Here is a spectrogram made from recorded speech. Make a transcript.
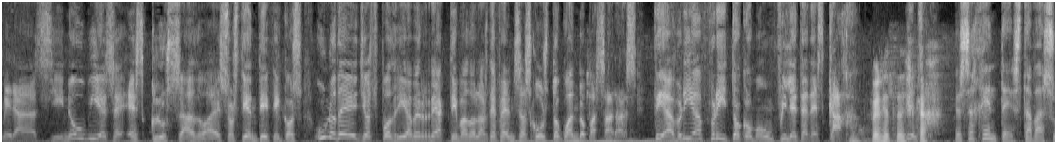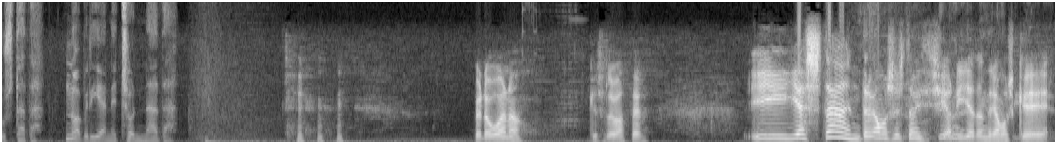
Mira, si no hubiese exclusado a esos científicos, uno de ellos podría haber reactivado las defensas justo cuando pasaras. Te habría frito como un filete de escaja. Filete de escaja. Esa gente estaba asustada. No habrían hecho nada. Pero bueno, ¿qué se le va a hacer? Y ya está, entregamos esta misión y ya tendríamos que...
